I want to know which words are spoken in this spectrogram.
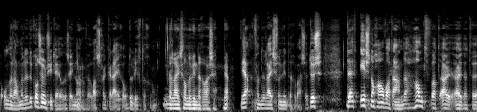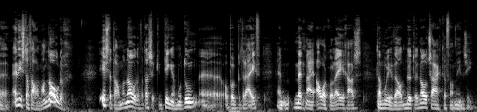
onder andere de consumptietelers enorm veel last gaan krijgen op de lichte grond. De lijst van de wintergewassen, ja. Ja, van de lijst van wintergewassen. Dus er is nogal wat aan de hand. Wat uit, uit dat, uh, en is dat allemaal nodig? Is dat allemaal nodig? Want als ik dingen moet doen op een bedrijf en met mij alle collega's, dan moet je wel nut en noodzaak ervan inzien.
